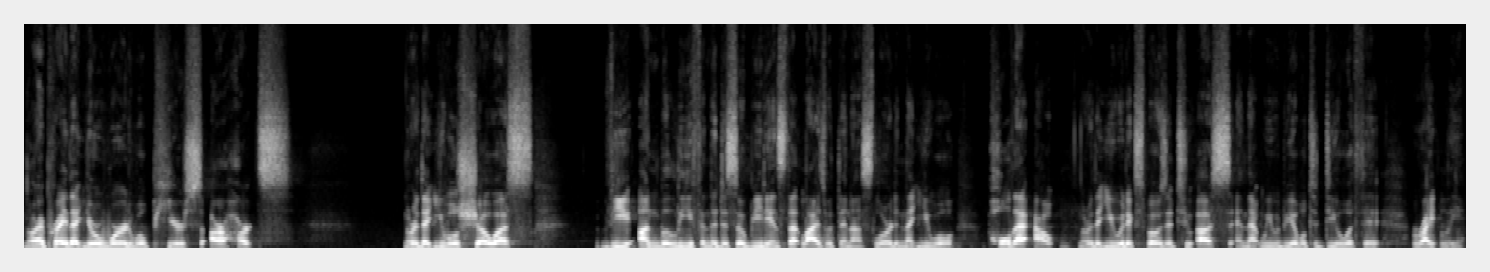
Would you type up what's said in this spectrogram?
Lord, I pray that your word will pierce our hearts. Lord, that you will show us the unbelief and the disobedience that lies within us, Lord, and that you will pull that out, Lord, that you would expose it to us and that we would be able to deal with it rightly.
